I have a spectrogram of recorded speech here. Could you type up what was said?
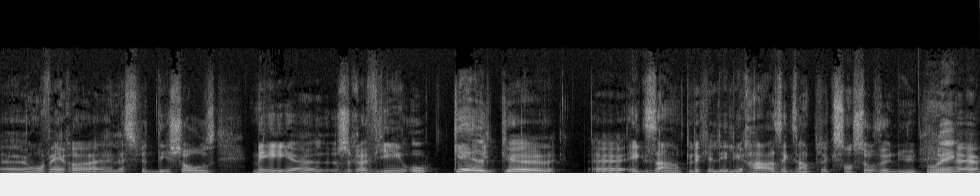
On verra la suite des choses, mais je reviens aux quelques euh, exemples, les, les rares exemples qui sont survenus. Oui. Euh,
